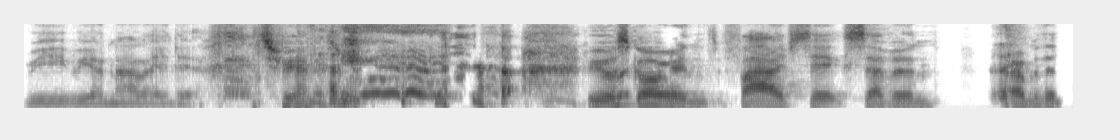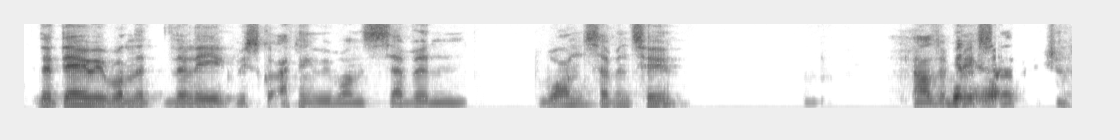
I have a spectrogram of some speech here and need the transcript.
We we annihilated it. to be honest, we were scoring five, six, seven. I remember the, the day we won the, the league, we sco- I think we won seven one, seven two. That was a big what- celebration.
